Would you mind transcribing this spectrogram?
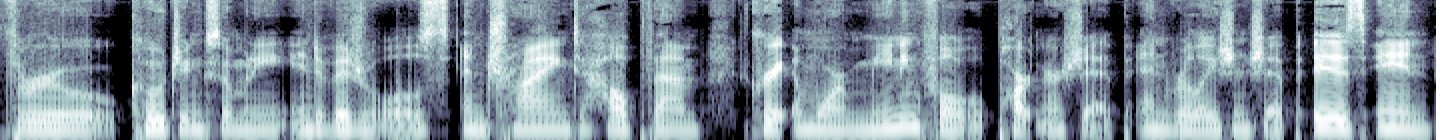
through coaching so many individuals and trying to help them create a more meaningful partnership and relationship is in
